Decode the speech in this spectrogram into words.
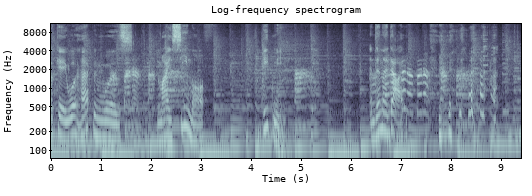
okay, what happened was my Seamoth hit me. And then I died.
